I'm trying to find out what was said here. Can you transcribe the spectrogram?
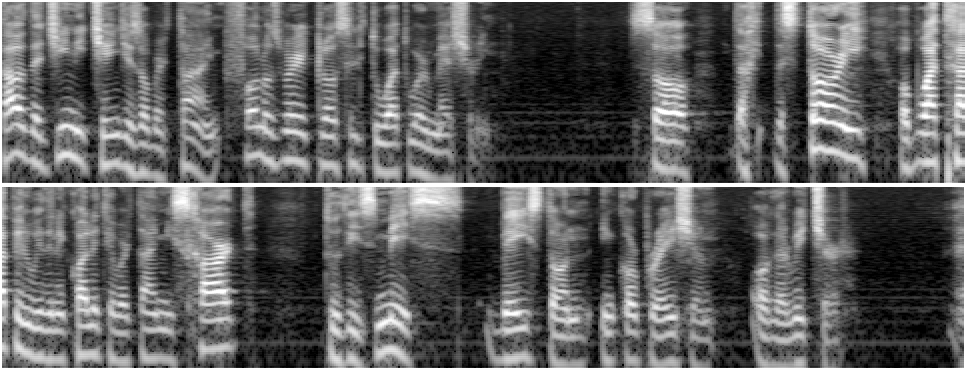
how the Gini changes over time, follows very closely to what we're measuring. So the, the story of what happened with inequality over time is hard to dismiss based on incorporation of the richer uh,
